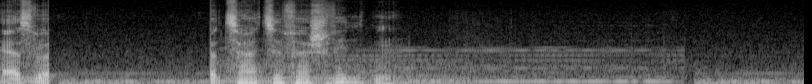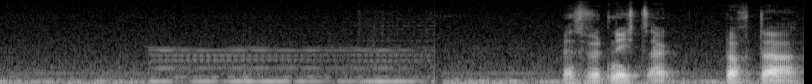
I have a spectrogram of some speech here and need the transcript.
Es wird Zeit zu verschwinden. Es wird nichts. Doch da.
